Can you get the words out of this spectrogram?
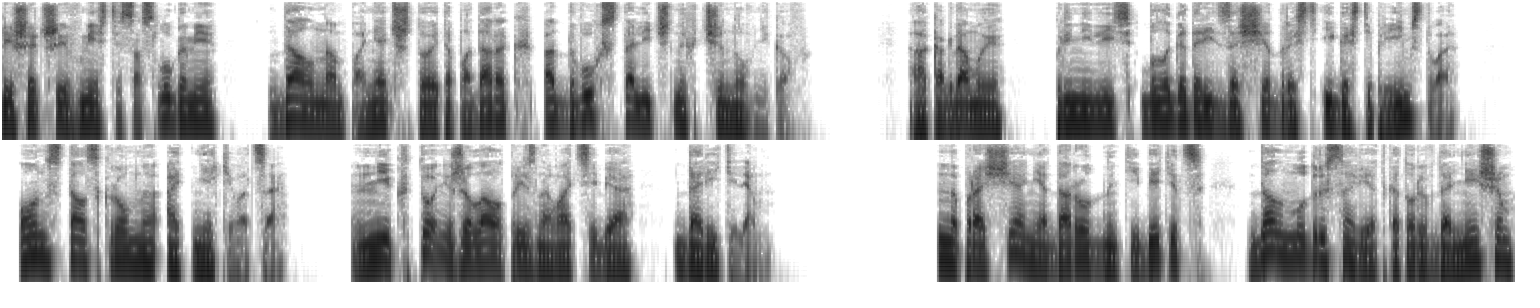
пришедший вместе со слугами, дал нам понять, что это подарок от двух столичных чиновников. А когда мы принялись благодарить за щедрость и гостеприимство, он стал скромно отнекиваться. Никто не желал признавать себя дарителем. На прощание дородный тибетец дал мудрый совет, который в дальнейшем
